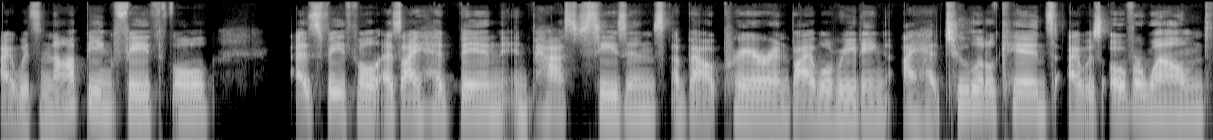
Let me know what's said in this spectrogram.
I was not being faithful, as faithful as I had been in past seasons about prayer and Bible reading. I had two little kids. I was overwhelmed.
